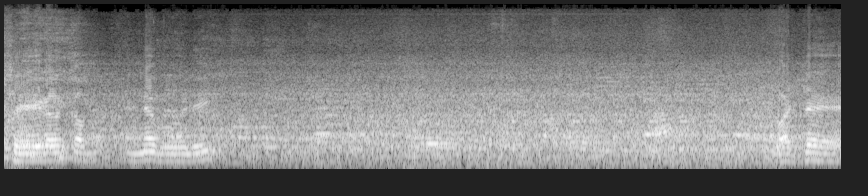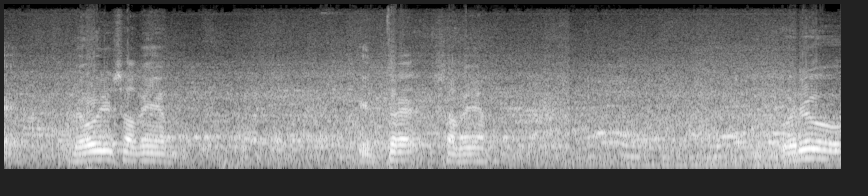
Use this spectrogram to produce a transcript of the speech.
സ്ത്രീകൾക്കും ഇന്ന കൂലി. മറ്റേ ജോലി സമയം ഇത്ര സമയം. ഒരു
